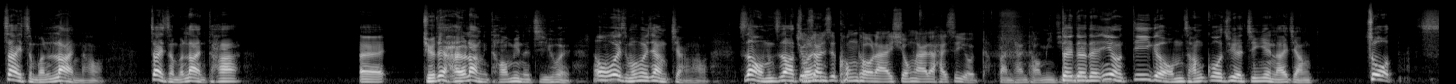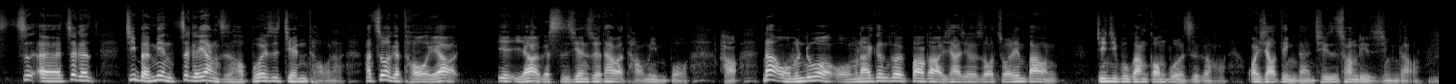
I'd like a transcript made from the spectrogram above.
再怎么烂哈，再怎么烂它，呃，绝对还有让你逃命的机会。那我为什么会这样讲哈？知道我们知道，就算是空头来、熊来了，还是有反弹逃命机会。对对对，因为第一个，我们从过去的经验来讲，做这呃这个基本面这个样子哈，不会是尖头啦。它做个头也要也也要有个时间，所以它有逃命波。好，那我们如果我们来跟各位报告一下，就是说昨天傍晚经济部刚公布的这个哈外销订单，其实创历史新高。嗯、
